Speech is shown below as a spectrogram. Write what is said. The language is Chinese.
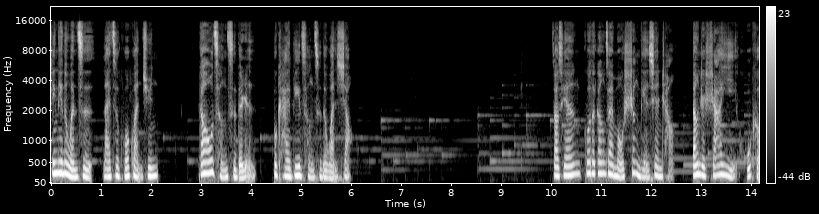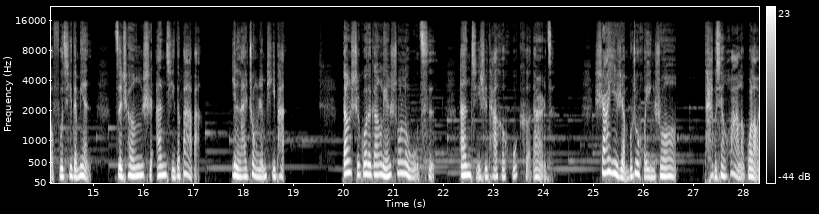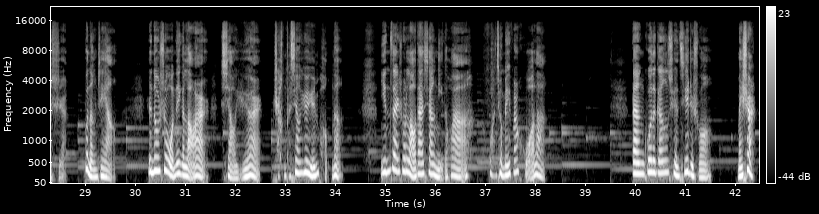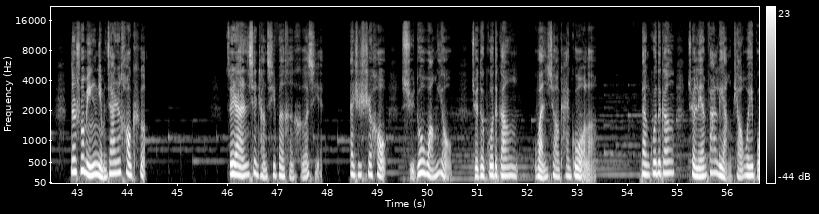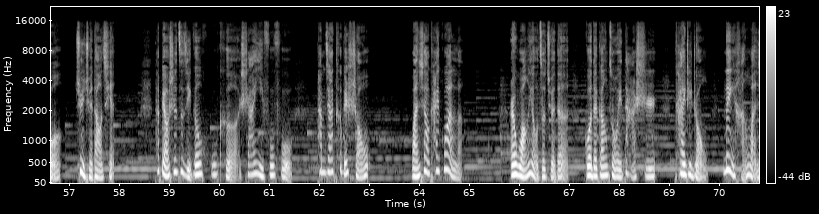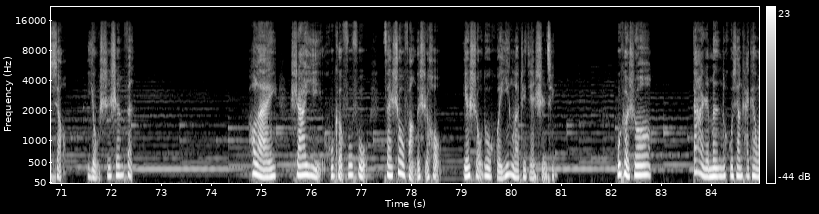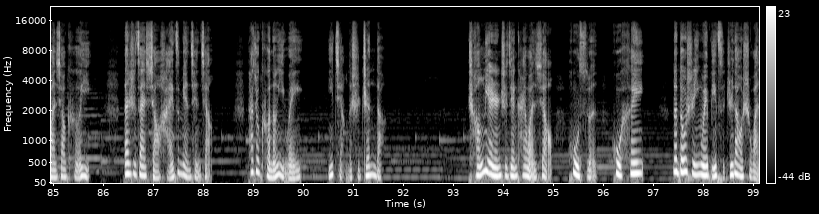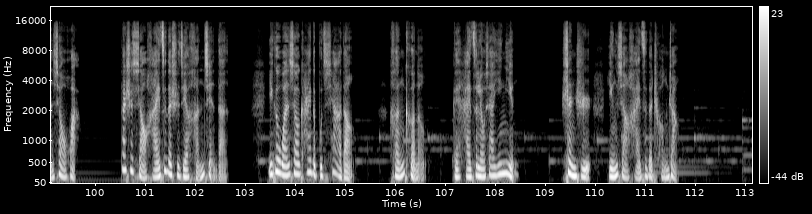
今天的文字来自国管君，高层次的人不开低层次的玩笑。早前，郭德纲在某盛典现场，当着沙溢、胡可夫妻的面，自称是安吉的爸爸，引来众人批判。当时，郭德纲连说了五次，安吉是他和胡可的儿子。沙溢忍不住回应说：“太不像话了，郭老师，不能这样。人都说我那个老二小鱼儿长得像岳云鹏呢，您再说老大像你的话，我就没法活了。”但郭德纲却接着说：“没事儿，那说明你们家人好客。”虽然现场气氛很和谐，但是事后许多网友觉得郭德纲玩笑开过了，但郭德纲却连发两条微博拒绝道歉。他表示自己跟胡可、沙溢夫妇他们家特别熟，玩笑开惯了。而网友则觉得郭德纲作为大师。开这种内涵玩笑，有失身份。后来，沙溢、胡可夫妇在受访的时候，也首度回应了这件事情。胡可说：“大人们互相开开玩笑可以，但是在小孩子面前讲，他就可能以为你讲的是真的。成年人之间开玩笑，互损、互黑。”那都是因为彼此知道是玩笑话，但是小孩子的世界很简单，一个玩笑开的不恰当，很可能给孩子留下阴影，甚至影响孩子的成长。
